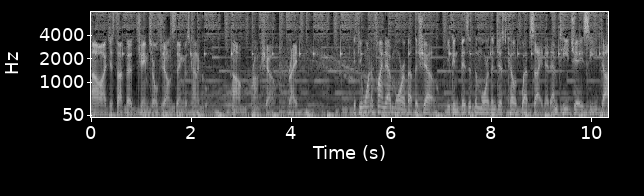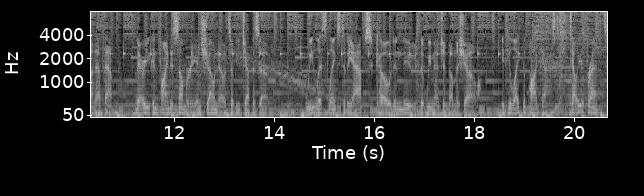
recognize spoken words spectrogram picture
Oh, I just thought the James Earl Jones thing was kind of cool. Oh, wrong show. Right. If you want to find out more about the show, you can visit the More Than Just Code website at mtjc.fm. There you can find a summary and show notes of each episode. We list links to the apps, code, and news that we mentioned on the show. If you like the podcast, tell your friends.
